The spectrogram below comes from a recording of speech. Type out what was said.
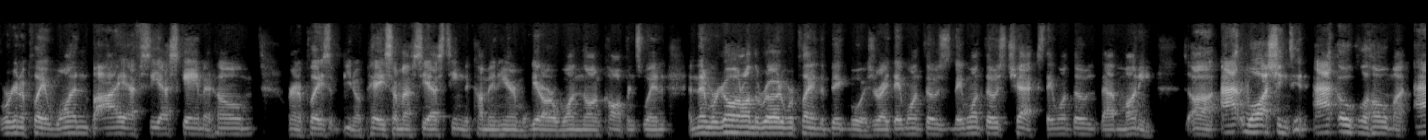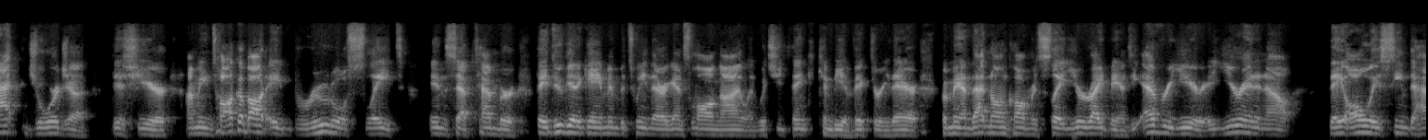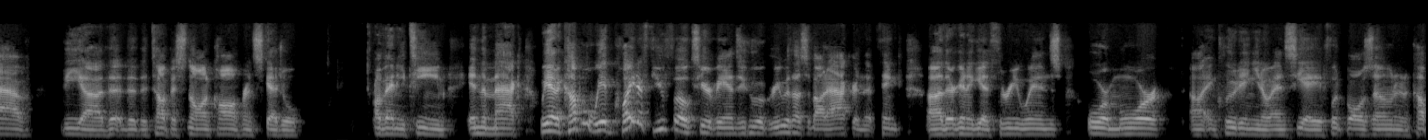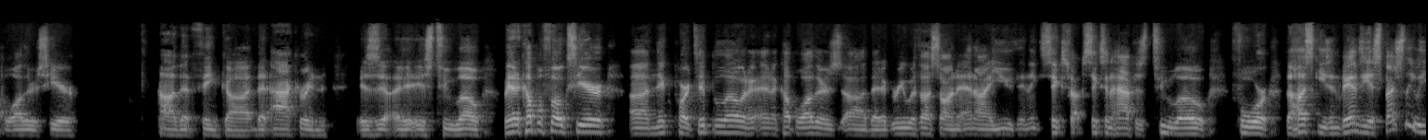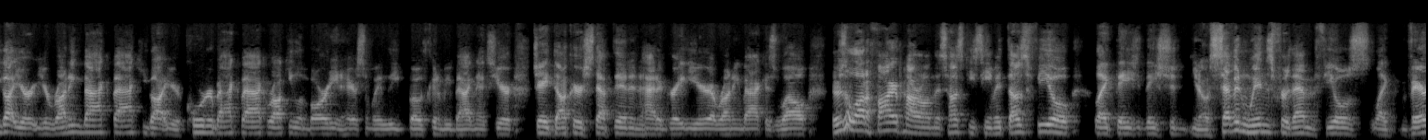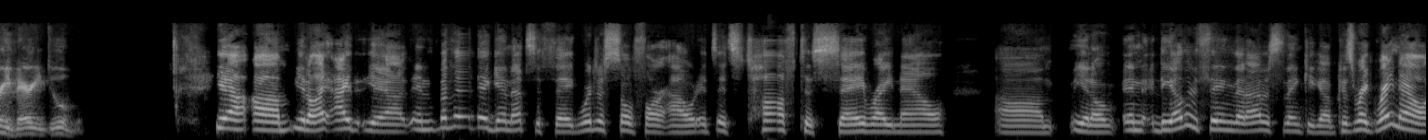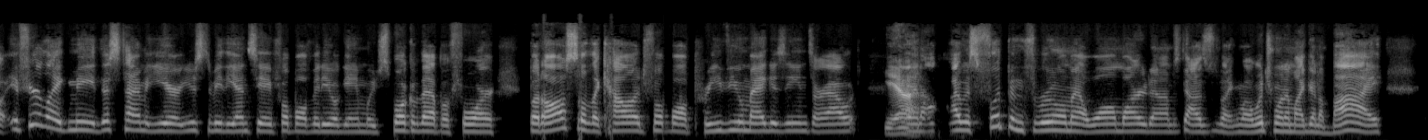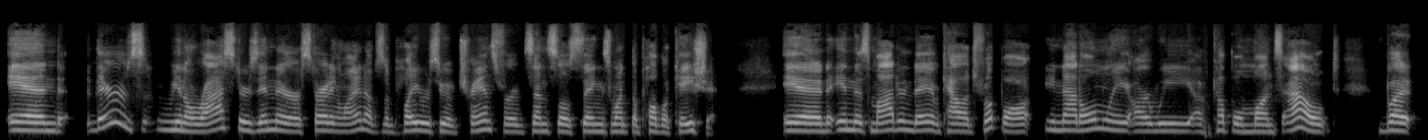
we're going to play one by FCS game at home. We're going to play, you know, pay some FCS team to come in here and we'll get our one non-conference win. And then we're going on the road and we're playing the big boys, right? They want those, they want those checks. They want those, that money uh, at Washington, at Oklahoma, at Georgia this year. I mean, talk about a brutal slate in September. They do get a game in between there against Long Island, which you'd think can be a victory there. But man, that non-conference slate, you're right, Vanzi. Every year, year in and out, they always seem to have the uh, the, the, the toughest non-conference schedule of any team in the MAC. We had a couple, we had quite a few folks here, Vanzi, who agree with us about Akron that think uh, they're going to get three wins or more, uh, including you know NCAA football zone and a couple others here uh, that think uh, that Akron is uh, is too low. We had a couple folks here, uh, Nick Partipolo and, and, a couple others uh, that agree with us on NIU. They think six six and a half is too low for the Huskies and Vanzi, especially you got your your running back back, you got your quarterback back, Rocky Lombardi and Harrison Waylee both going to be back next year. Jay Ducker stepped in and had a great year at running back as well. There's a lot of firepower on this Huskies team. It does feel like they they should you know seven wins for them feels like very very doable. Yeah, um, you know, I, I, yeah, and but then, again, that's the thing. We're just so far out. It's it's tough to say right now. Um, you know, and the other thing that I was thinking of, because like right now, if you're like me, this time of year used to be the NCAA football video game. We've spoke of that before, but also the college football preview magazines are out. Yeah, and I, I was flipping through them at Walmart, and I was, I was like, well, which one am I going to buy? And there's you know rosters in there starting lineups of players who have transferred since those things went to publication. And in this modern day of college football not only are we a couple months out but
